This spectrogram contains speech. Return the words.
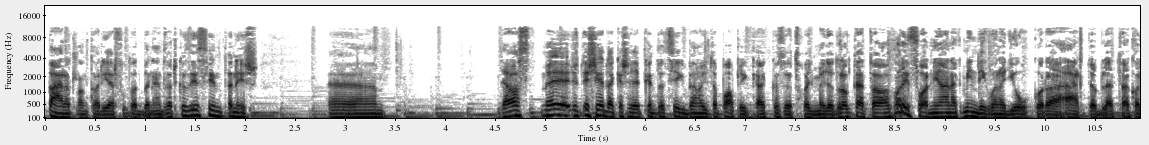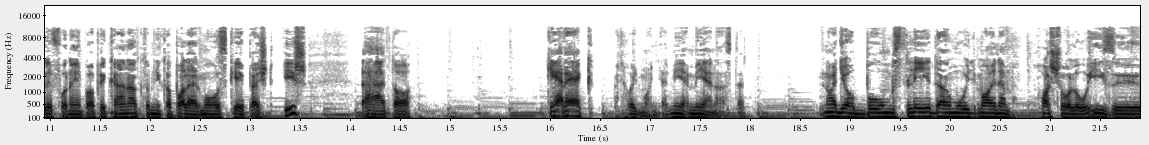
páratlan karrier futott be nemzetközi szinten is. Uh, de azt, és érdekes egyébként a cikkben, hogy itt a paprikák között hogy megy a dolog. Tehát a Kaliforniának mindig van egy jókora ártöblete a kaliforniai paprikának, mondjuk a Palermohoz képest is. Tehát a kerek, hogy mondjad, milyen, milyen az? Tehát nagyobb boomsli, de amúgy majdnem hasonló ízű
